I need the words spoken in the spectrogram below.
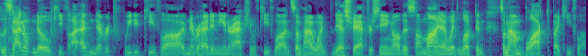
listen, I don't know Keith. I, have never tweeted Keith Law. I've never had any interaction with Keith Law. And somehow I went yesterday after seeing all this online. I went and looked, and somehow I'm blocked by Keith Law.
